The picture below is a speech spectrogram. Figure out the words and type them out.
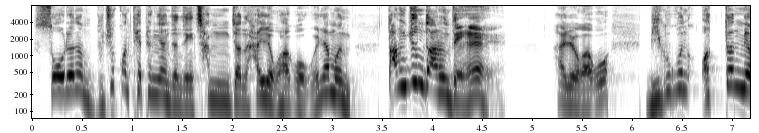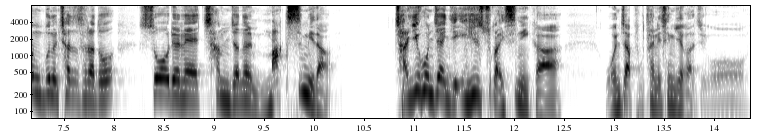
소련은 무조건 태평양 전쟁에 참전을 하려고 하고 왜냐하면 땅 준다는데 하려고 하고 미국은 어떤 명분을 찾아서라도 소련의 참전을 막습니다. 자기 혼자 이제 이길 수가 있으니까 원자폭탄이 생겨가지고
